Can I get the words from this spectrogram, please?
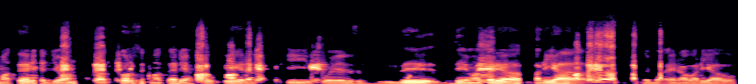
materias, llevamos 14 materias creo que eran, y pues de, de materias variadas, era variado.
